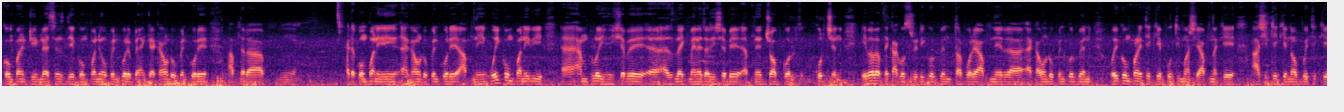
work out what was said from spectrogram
company trade licence দিয়ে কোম্পানি ওপেন করে ব্যাংক অ্যাকাউন্ট ওপেন করে আপনারা একটা কোম্পানি অ্যাকাউন্ট ওপেন করে আপনি ওই কোম্পানিরই এমপ্লয়ি হিসেবে অ্যাজ লাইক ম্যানেজার হিসেবে আপনি জব করছেন। এভাবে আপনি কাগজ রেডি করবেন, তারপরে আপনার অ্যাকাউন্ট ওপেন করবেন। ওই কোম্পানি থেকে প্রতি মাসে আপনাকে আশি থেকে নব্বই থেকে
